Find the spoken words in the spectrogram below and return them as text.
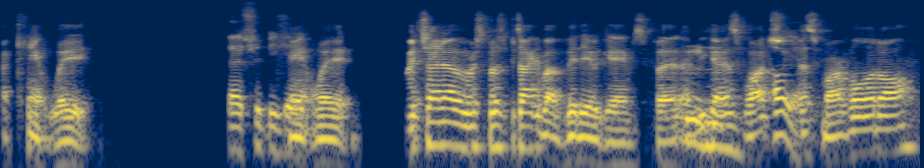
I can't wait! That should be Can't good. wait. Which I know we're supposed to be talking about video games, but have you Mhm. guys watched Oh, yeah. Miss Marvel at all?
